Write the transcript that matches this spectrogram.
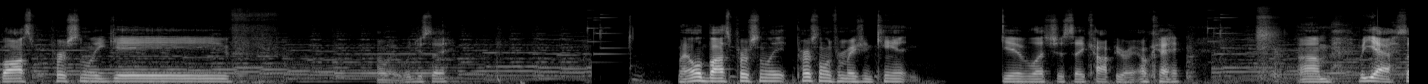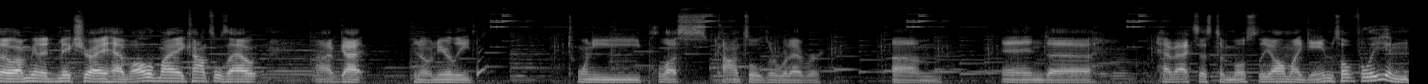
boss personally gave... Oh wait, what'd you say? My old boss personally personal information can't give, let's just say, copyright. Okay. Um, but yeah, so I'm gonna make sure I have all of my consoles out. I've got, you know, nearly 20 plus consoles or whatever. Um, and uh, have access to mostly all my games, hopefully, and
